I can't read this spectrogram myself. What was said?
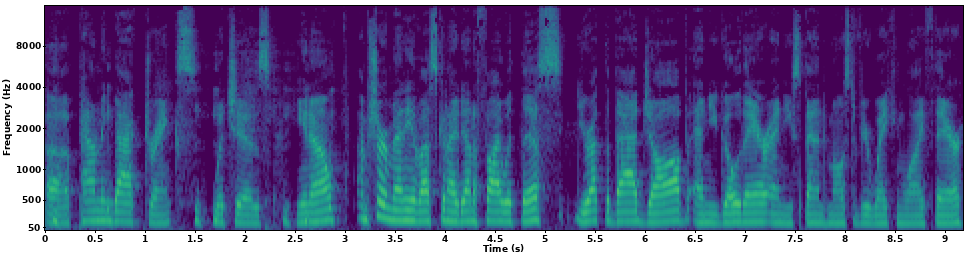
uh, pounding back drinks, which is, you know, I'm sure many of us can identify with this. You're at the bad job and you go there and you spend most of your waking life there.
